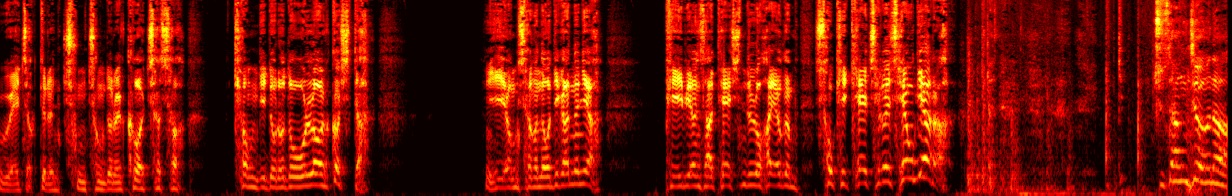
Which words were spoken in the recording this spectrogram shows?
왜적들은 충청도를 거쳐서 경기도로도 올라올 것이다. 이 영상은 어디 갔느냐? 비변사 대신들로 하여금 속히 계책을 세우게 하라. 주상 전하,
